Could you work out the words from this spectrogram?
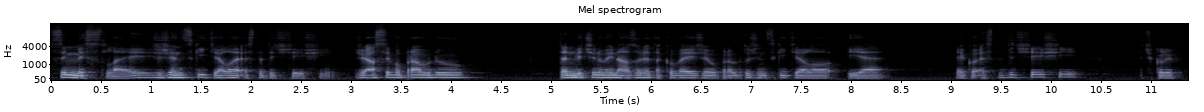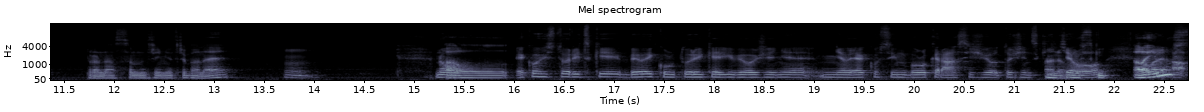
si myslej, že ženský tělo je estetičtější. Že asi opravdu ten většinový názor je takový, že opravdu to ženské tělo je jako estetičtější, ačkoliv pro nás samozřejmě třeba ne. Hmm. No, Al... jako historicky byly kultury, které vyloženě měly jako symbol krásy, že jo, to ženské ano, tělo. Mužský. Ale, ale, a,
